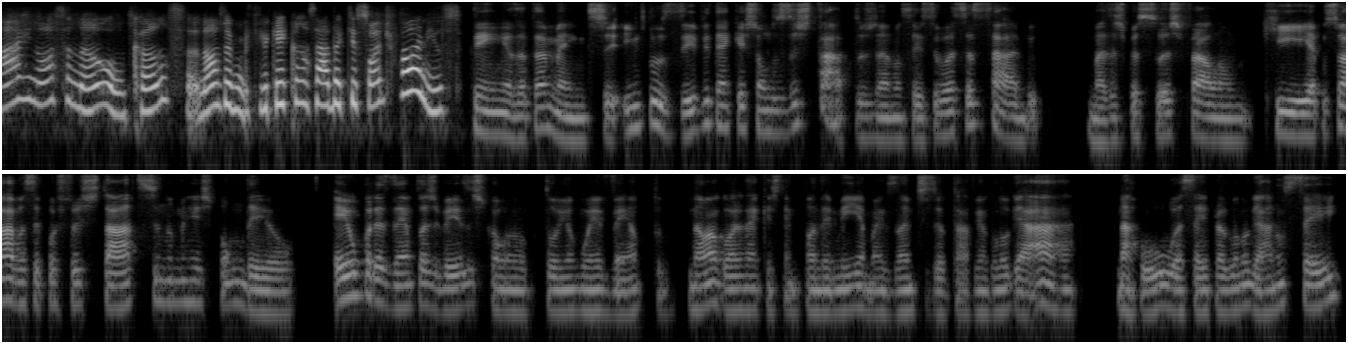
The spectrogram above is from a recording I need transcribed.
Ai, nossa, não, cansa. Nossa, eu fiquei cansada aqui só de falar nisso. Sim, exatamente. Inclusive tem a questão dos status, né? Não sei se você sabe. Mas as pessoas falam que a pessoa, ah, você postou status e não me respondeu. Eu, por exemplo, às vezes, como eu estou em algum evento, não agora, né, que está em pandemia, mas antes eu estava em algum lugar, na rua, saí para algum lugar, não sei,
